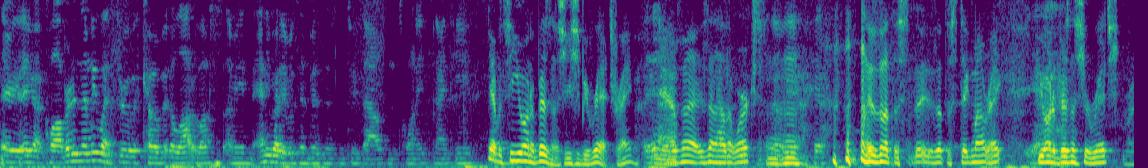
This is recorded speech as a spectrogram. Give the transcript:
they, they got clobbered. And then we went through it with COVID. A lot of us, I mean, anybody that was in business in 2020, 19. Yeah, but see, you own a business. You should be rich, right? Yeah. Isn't that, isn't that how that works? Yeah, yeah, isn't that the is that the stigma, right? If you own a business, you're rich. Right.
